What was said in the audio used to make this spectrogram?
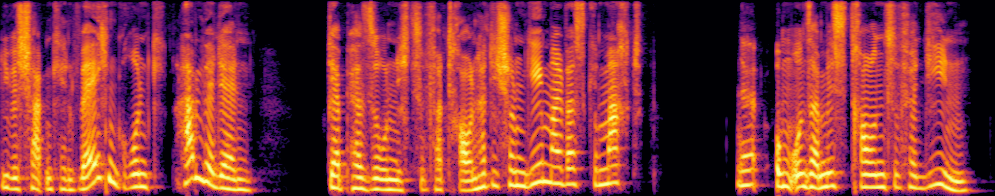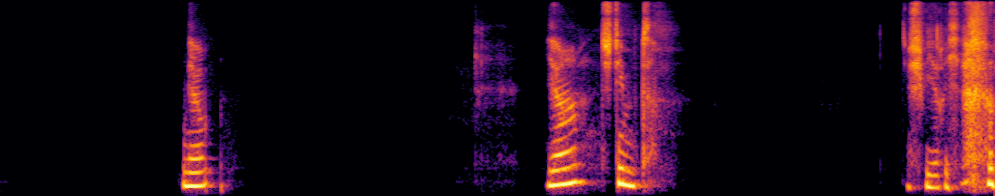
liebes Schattenkind, welchen Grund haben wir denn, der Person nicht zu vertrauen? Hat die schon jemals was gemacht, ja. um unser Misstrauen zu verdienen? Ja. Ja, stimmt. Schwierig.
